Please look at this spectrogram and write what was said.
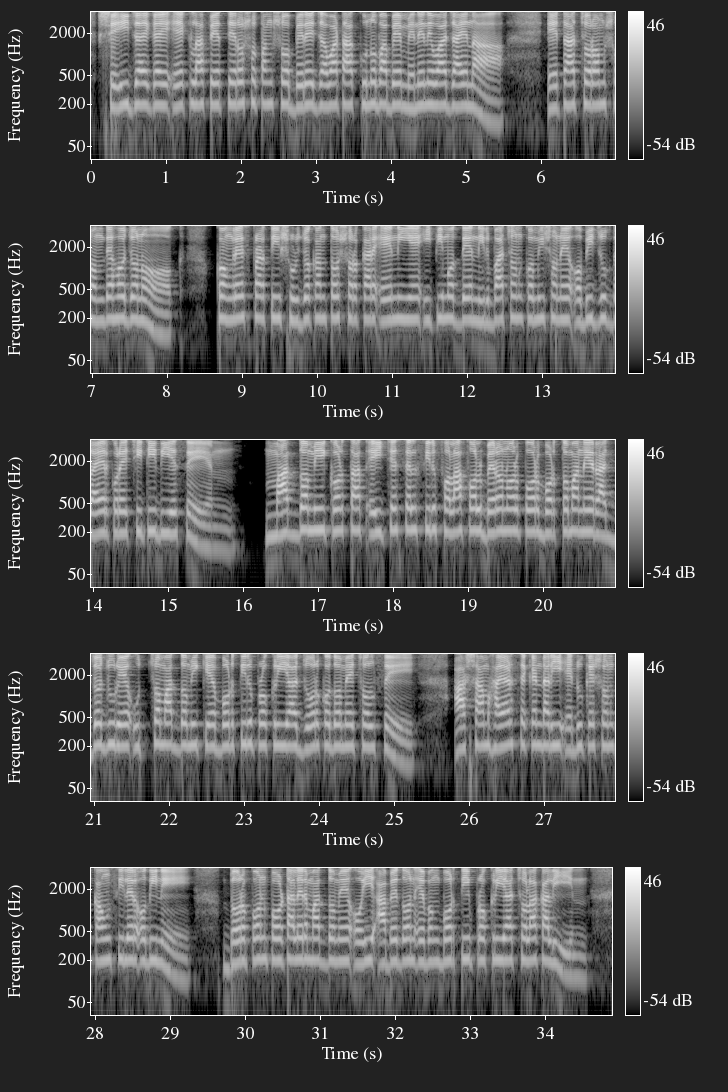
সেই জায়গায় এক লাফে তেরো শতাংশ বেড়ে যাওয়াটা কোনোভাবে মেনে নেওয়া যায় না। এটা চরম সন্দেহজনক। কংগ্রেস প্রার্থী সূর্যকান্ত সরকার এ নিয়ে ইতিমধ্যে নির্বাচন কমিশনে অভিযোগ দায়ের করে চিঠি দিয়েছেন। মাধ্যমিক অর্থাৎ এইচএসএলসির ফলাফল বেরোনোর পর বর্তমানে রাজ্য জুড়ে উচ্চ মাধ্যমিকে ভর্তির প্রক্রিয়া জোর কদমে চলছে। আসাম হায়ার সেকেন্ডারি এডুকেশন কাউন্সিলের অধীনে দর্পণ পোর্টালের মাধ্যমে ওই আবেদন এবং ভর্তি প্রক্রিয়া চলাকালীন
